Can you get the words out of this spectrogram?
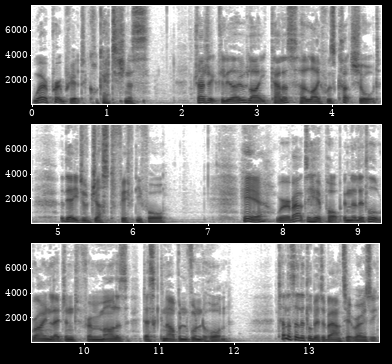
where appropriate, coquettishness. Tragically, though, like Callas, her life was cut short at the age of just 54. Here, we're about to hear Popp in the little Rhine legend from Mahler's Des Knaben Wunderhorn. Tell us a little bit about it, Rosie.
